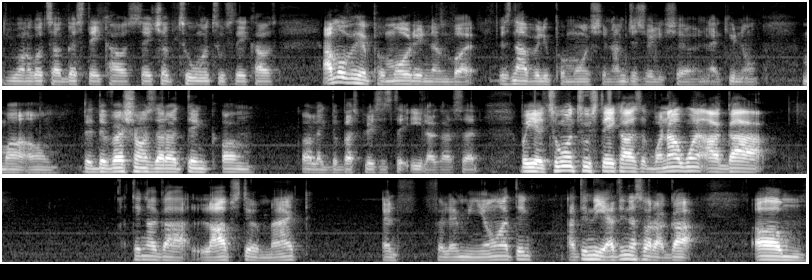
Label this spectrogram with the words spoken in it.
if you want to go to a good steakhouse, search up two one two steakhouse. I'm over here promoting them, but it's not really promotion. I'm just really sharing, like you know, my um the, the restaurants that I think um are like the best places to eat, like I said. But yeah, two one two steakhouse. When I went, I got. I think I got lobster mac, and filet mignon. I think. I think yeah, I think that's what I got. Um,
